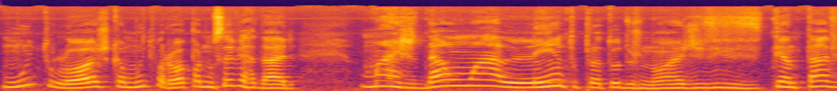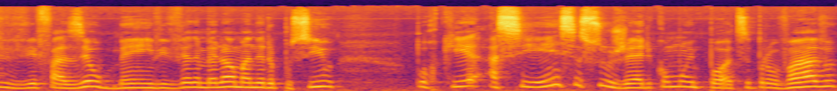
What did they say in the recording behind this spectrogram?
muito lógica, muito provável para não ser verdade, mas dá um alento para todos nós de viver, tentar viver, fazer o bem, viver da melhor maneira possível, porque a ciência sugere como uma hipótese provável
